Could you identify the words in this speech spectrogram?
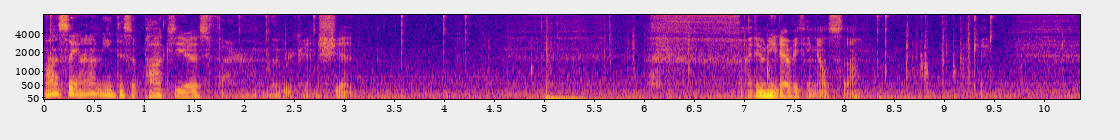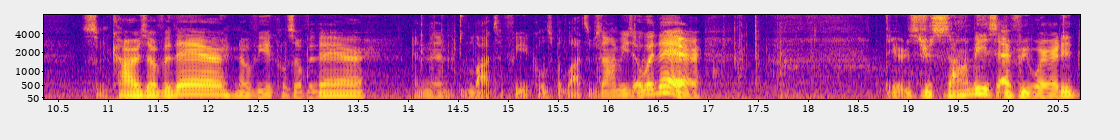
Honestly, I don't need this epoxy or this firearm lubricant shit. I do need everything else, though. Okay. Some cars over there. No vehicles over there. And then lots of vehicles, but lots of zombies over there. There's just zombies everywhere, dude.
